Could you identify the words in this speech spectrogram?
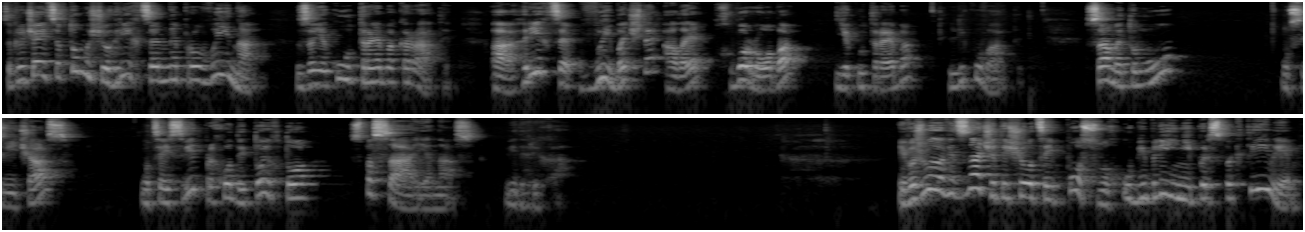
заключається в тому, що гріх це не провина, за яку треба карати. А гріх це, вибачте, але хвороба, яку треба лікувати. Саме тому у свій час у цей світ приходить той, хто спасає нас від гріха. І важливо відзначити, що цей послух у біблійній перспективі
